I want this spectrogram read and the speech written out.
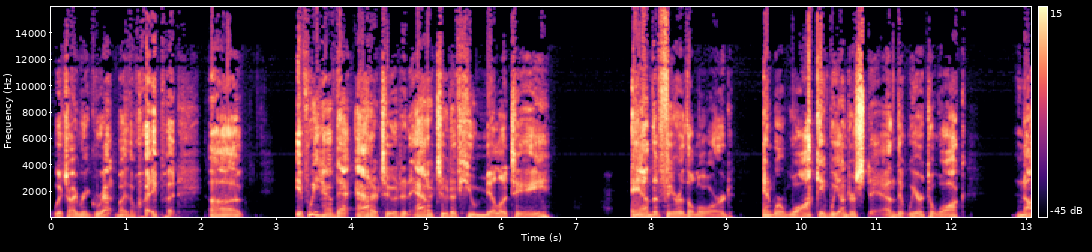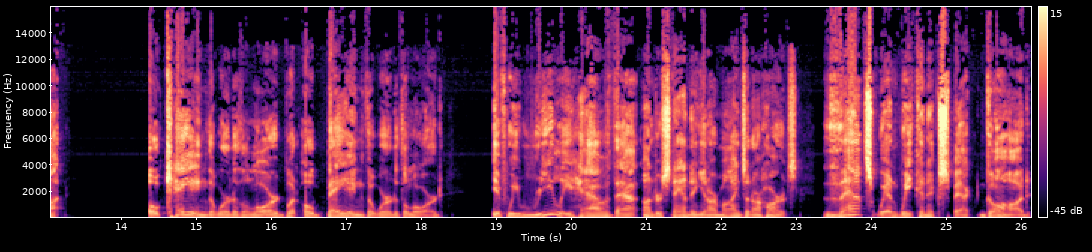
which I regret, by the way, but uh, if we have that attitude, an attitude of humility and the fear of the Lord, and we're walking, we understand that we are to walk not okaying the word of the Lord, but obeying the word of the Lord. If we really have that understanding in our minds and our hearts, that's when we can expect God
